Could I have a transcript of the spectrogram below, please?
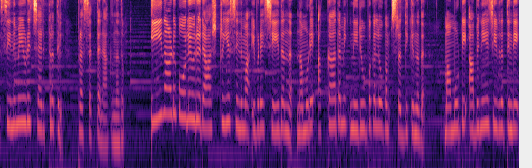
സിനിമയുടെ ചരിത്രത്തിൽ പ്രസക്തനാക്കുന്നതും. ഈ നാട് പോലെ ഒരു രാഷ്ട്രീയ സിനിമ ഇവിടെ ചെയ്തെന്ന് നമ്മുടെ അക്കാദമിക് നിരൂപക ലോകം ശ്രദ്ധിക്കുന്നത് മമ്മൂട്ടി അഭിനയ ജീവിതത്തിന്റെ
